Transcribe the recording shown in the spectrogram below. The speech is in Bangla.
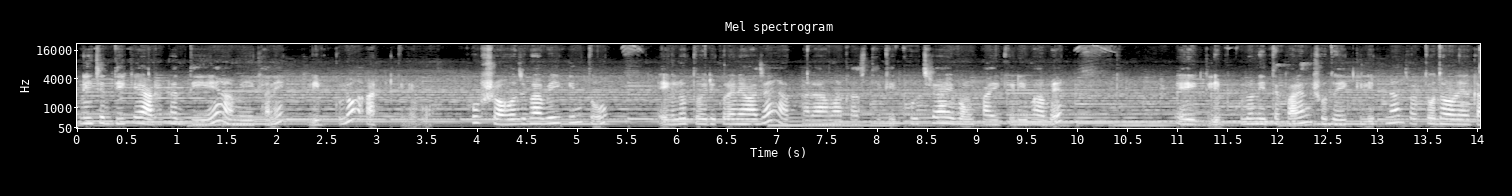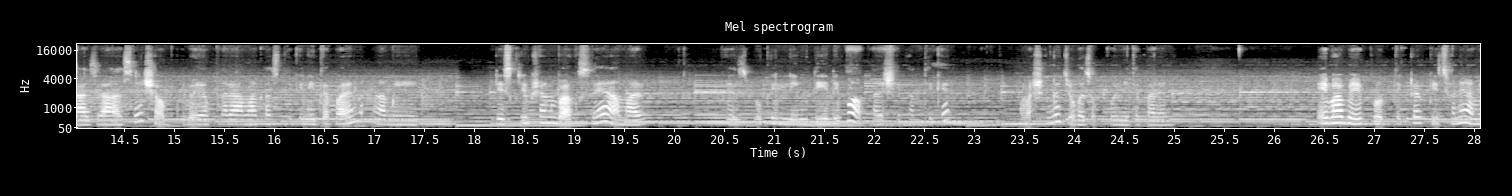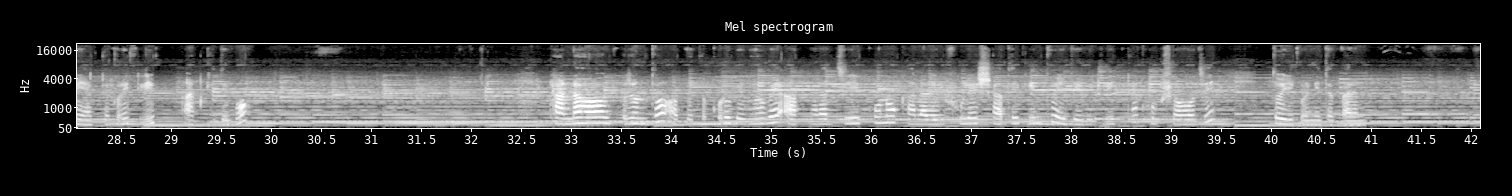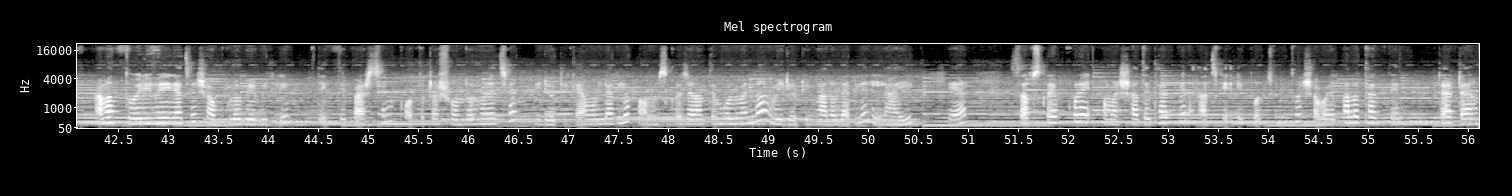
নিচের দিকে আটাটা দিয়ে আমি এখানে ক্লিপগুলো আটকে নেব। খুব সহজভাবেই কিন্তু এগুলো তৈরি করে নেওয়া যায়। আপনারা আমার কাছ থেকে খুচরা এবং পাইকারিভাবে এই ক্লিপগুলো নিতে পারেন। শুধু এই ক্লিপ না, যত ধরনের গাজরা আছে সবগুলোই আপনারা আমার কাছ থেকে নিতে পারেন। আমি ডিসক্রিপশন বক্সে আমার ফেসবুকের লিংক দিয়ে দিব, আপনারা সেখান থেকে আমার সঙ্গে যোগাযোগ করে নিতে পারেন। এভাবে প্রত্যেকটার পিছনে আমি একটা করে ক্লিপ আটকে দেব। ঠান্ডা হওয়া পর্যন্ত অপেক্ষা করব এভাবে আপনারা যে কোনো কালারের ফুলের সাথে কিন্তু এই বেবি ক্লিপটা খুব সহজেই তৈরি করে নিতে পারেন। আমার তৈরি হয়ে গেছে সবগুলো বেবি ক্লিপ। দেখতে পারছেন কতটা সুন্দর হয়েছে। ভিডিওটি কেমন লাগল কমেন্টস করে জানাতে ভুলবেন না। ভিডিওটি ভালো লাগলে লাইক, শেয়ার, সাবস্ক্রাইব করে আমার সাথে থাকবেন। আজকে এ পর্যন্ত সবাই ভালো থাকবেন। টাটা।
